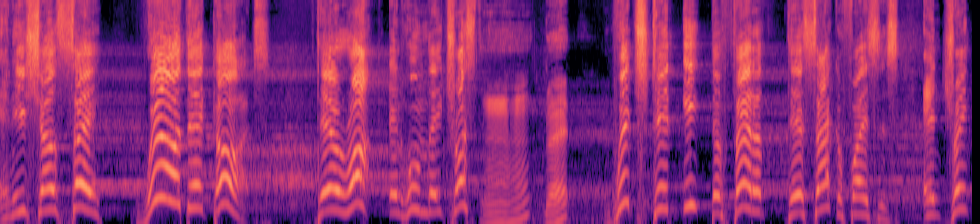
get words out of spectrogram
And he shall say, Where are their gods? Their rock in whom they trusted. Mm-hmm. Go ahead. which did eat the fat of their sacrifices and drink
